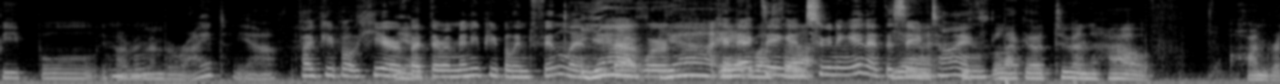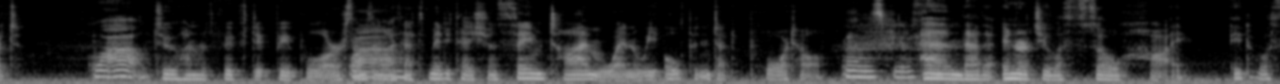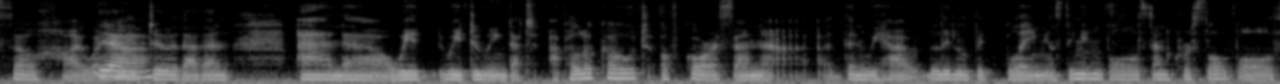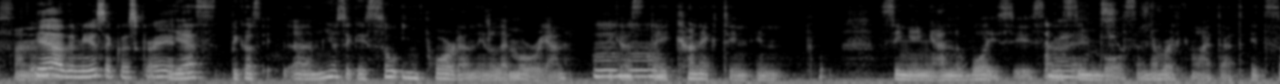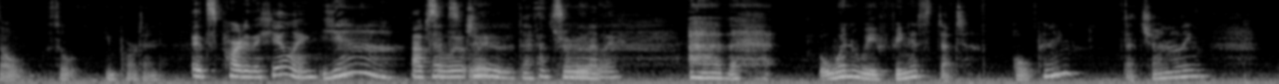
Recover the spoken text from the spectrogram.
people, if I remember right. Yeah. Five people here, Yeah. but there were many people in Finland Yes, that were yeah, connecting and uh, tuning in at the same time. It's like a two and a half hundred Wow. 250 people or something Wow. like that meditation same time when we opened that portal That was beautiful. and that the energy was so high it was so high when Yeah. we do that and and uh, we we doing that apollo code of course and uh, then we have a little bit playing and singing balls and crystal balls and yeah, the music was great. Yes, because uh, music is so important in Lemurian because Mm-hmm. they connect in, in singing and the voices and Right. symbols and everything like that. It's so so important. It's part of the healing. Yeah, Absolutely. That's true. That's true. That, uh, the, when we finished that opening, that channeling,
